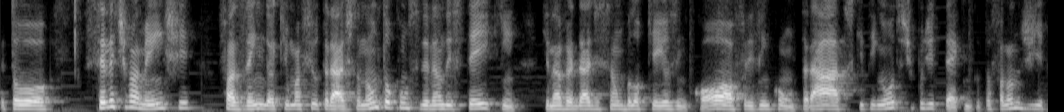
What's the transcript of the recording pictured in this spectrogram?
Estou seletivamente fazendo aqui uma filtragem, então não estou considerando staking, que na verdade são bloqueios em cofres, em contratos, que tem outro tipo de técnica. Estou falando de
